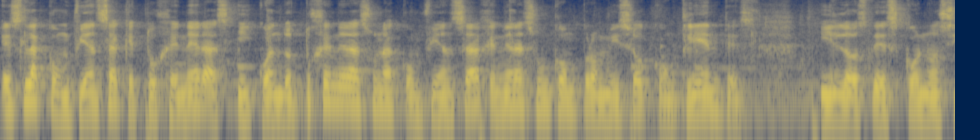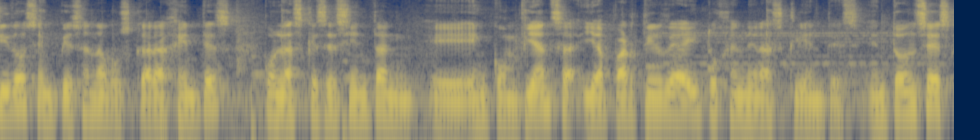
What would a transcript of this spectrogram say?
es la confianza que tú generas y cuando tú generas una confianza generas un compromiso con clientes y los desconocidos empiezan a buscar agentes con las que se sientan eh, en confianza y a partir de ahí tú generas clientes. Entonces,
